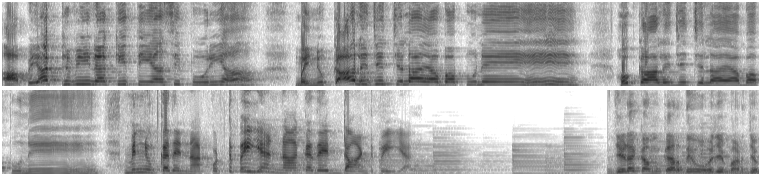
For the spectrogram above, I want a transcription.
ਆਪੇ ਅੱਠਵੀਂ ਨਾ ਕੀਤੀਆਂ ਸੀ ਪੂਰੀਆਂ, ਮੈਨੂੰ ਕਾਲਜ ਚਲਾਇਆ ਬਾਪੂ ਨੇ। ਹੋ ਕਾਲਜ ਚਲਾਇਆ ਬਾਪੂ ਨੇ। ਮੈਨੂੰ ਕਦੇ ਨਾ ਕੁੱਟ ਪਈ ਆ ਨਾ ਕਦੇ ਡਾਂਟ ਪਈ ਆ। ਜਿਹੜਾ ਕੰਮ ਕਰਦੇ ਹੋ ਉਹ ਜੇ ਬਣ ਜਾਓ।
